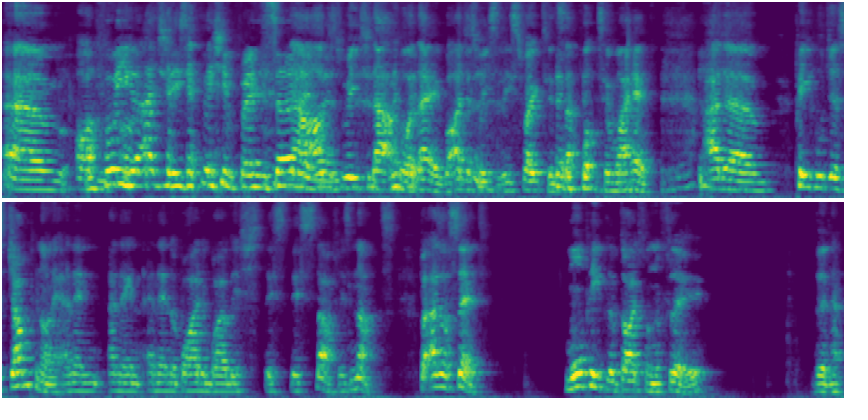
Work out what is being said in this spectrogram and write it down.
Um, I thought you were on- actually fishing for his no. I was just reaching out for a name, but I just recently spoke to him, so that popped in my head, and um, people just jumping on it, and then and then and then abiding by this this this stuff is nuts. But as I said, more people have died from the flu than,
